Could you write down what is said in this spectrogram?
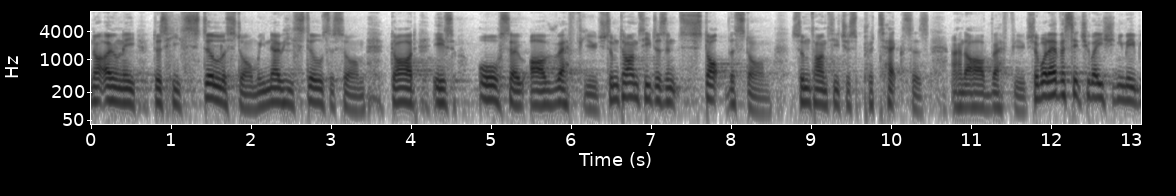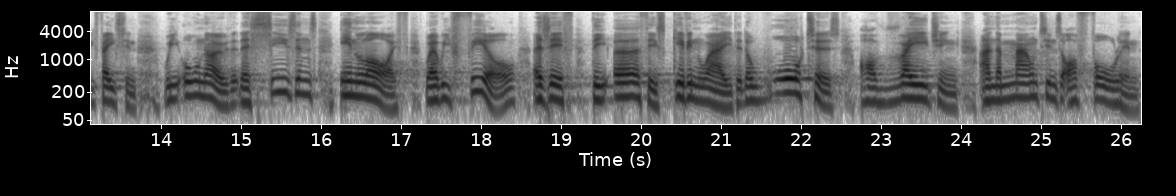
not only does he still the storm, we know he stills the storm, God is also our refuge. Sometimes He doesn't stop the storm, sometimes He just protects us and our refuge. So, whatever situation you may be facing, we all know that there's seasons in life where we feel as if the earth is giving way, that the waters are raging and the mountains are falling.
